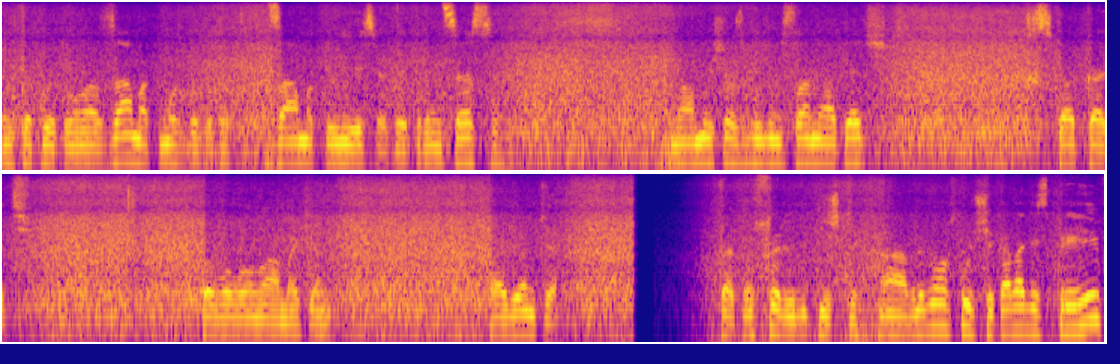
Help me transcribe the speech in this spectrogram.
ну, какой-то у нас замок, может быть, этот замок и есть этой принцессы. Ну, а мы сейчас будем с вами опять скакать по валунам этим. Пойдемте. Так, ну что, ребятишки, а, в любом случае, когда здесь прилив,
